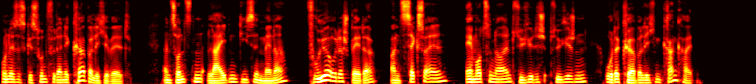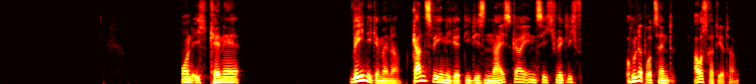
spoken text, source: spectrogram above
und es ist gesund für deine körperliche Welt. Ansonsten leiden diese Männer früher oder später an sexuellen, emotionalen, psychisch, psychischen oder körperlichen Krankheiten. Und ich kenne wenige Männer, ganz wenige, die diesen Nice Guy in sich wirklich 100% ausradiert haben.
